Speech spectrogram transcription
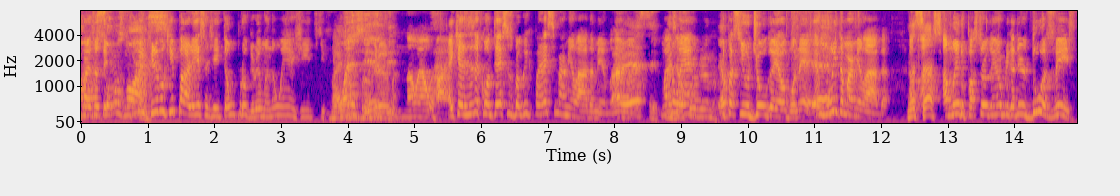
que faz não o sorteio. somos Por nós. incrível que pareça, gente, é um programa, não é a gente que faz Não é é um gente. programa. Não é o pai. É que às vezes acontece uns bagulho que parece marmelada mesmo, né? parece. Mas, não é é. programa. Tipo assim, o Joe ganhar o boné é, É. muita marmelada. Não, você acha? A mãe do pastor ganhou o brigadeiro duas vezes,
